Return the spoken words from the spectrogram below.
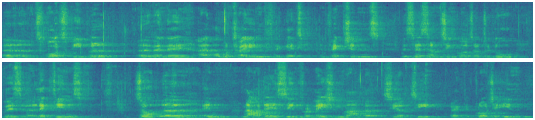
uh, sports people, uh, when they are overtrained, they get infections. This has something also to do with uh, lectins. So uh, in nowadays the inflammation marker CRP protein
